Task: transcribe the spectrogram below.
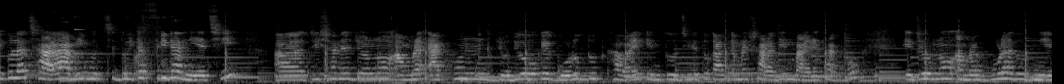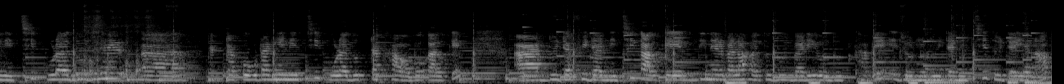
এগুলা ছাড়া আমি হচ্ছে দুইটা ফিডার নিয়েছি। ত্রিশানের জন্য আমরা এখন যদিও ওকে গরুর দুধ খাওয়াই, কিন্তু যেহেতু কালকে আমরা সারাদিন বাইরে থাকব, এজন্য আমরা গুঁড়া দুধ নিয়ে নিচ্ছি। গুঁড়া দুধের একটা কৌটা নিয়ে নিচ্ছি, গুঁড়া দুধটা খাওয়াবো কালকে। আর দুইটা ফিডার নিচ্ছি। কালকে দিনের বেলা হয়তো দুইবারই ও দুধ খাবে, এজন্য দুইটা নিচ্ছি, দুইটাই এনাফ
